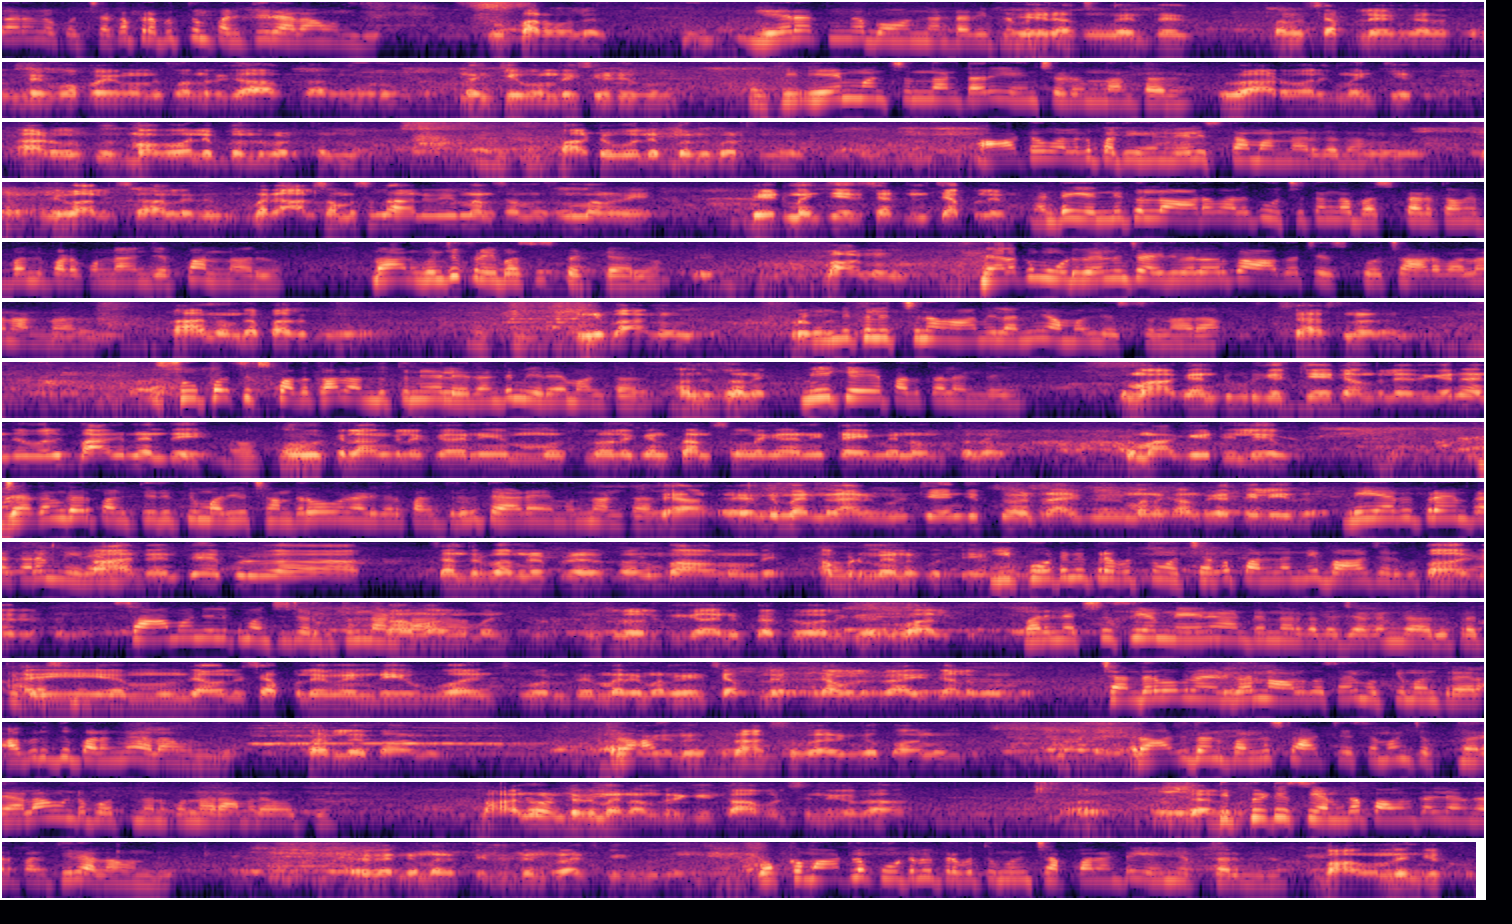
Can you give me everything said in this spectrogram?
అధికారంలోకి వచ్చాక ప్రభుత్వం పనితీరు ఎలా ఉంది? పర్వాలేదు. ఏ రకంగా బాగుందంటారు ఈ ఏ ప్రభుత్వం? రకంగా అంటే మనం చెప్పలేం కదా కొందరికి ఉపయోగం ఉంది కొందరికి ఆపకారం కూడా ఉంది. మంచి ఉంది చెడు ఉంది. ఓకే ఏం మంచి ఉందంటారు ఏం చెడు ఉందంటారు ఇప్పుడు ఆడవాళ్ళకి మంచిది. ఆడవాళ్ళకి మగవాళ్ళు ఇబ్బంది పడుతున్నారు. ఆటో వాళ్ళు ఇబ్బంది పడుతున్నారు. ఆటో వాళ్ళకి పదిహేను వేలు ఇస్తామన్నారు కదా. మరి అది వాళ్ళకి చాలేదు మరి వాళ్ళ సమస్యలు వాళ్ళవి మన సమస్యలు మనవి. ఏటి మంచి ఏది చెడ్డ అని చెప్పలేము. అంటే ఎన్నికల్లో ఆడవాళ్ళకి ఉచితంగా బస్సు పెడతాం ఇబ్బంది పడకుండా అని చెప్పి అన్నారు. దాని గురించి ఫ్రీ బస్సెస్ పెట్టారు. బాగానే ఉంది. నెలకు మూడు వేల నుంచి ఐదు వేల వరకు ఆదా చేసుకోవచ్చు ఆడవాళ్ళు అని అన్నారు. బాగానే ఉంది ఆ పథకం అన్నీ బాగానే ఉంది. ప్రభుత్వం ఎన్నికలు ఇచ్చిన హామీలన్నీ అమలు చేస్తున్నారా? చేస్తున్నారండి. సూపర్ సిక్స్ పథకాలు అందుతున్నాయా లేదంటే మీరేమంటారు? మీకు ఏ పథకాలు అందాయి మాకంటే ఇప్పుడు వచ్చేటి అందలేదు కానీ అందే వాళ్ళకి బాగానే అంది ఓకే. వికలాంగులకు కానీ ముసలోళ్ళకి కానీ పెన్షన్లు కానీ టైం అయినా అందుతున్నాయి. మాకేటి లేవు. జగన్ గారి పనితీరుకి మరియు చంద్రబాబు నాయుడు గారి పనితీరుకి తేడా ఏముంది అంటారు ఏంటి మరి దాని గురించి ఏం చెప్తున్నాం రాజకీయ మనకు అంతగా తెలియదు. మీ అభిప్రాయం ప్రకారం మీరే అదంటే ఇప్పుడు చంద్రబాబు నాయుడు ప్రభుత్వం బాగానే ఉంది. అప్పుడు మీద కొద్దిగా ఈ కూటమి ప్రభుత్వం వచ్చాక పనులన్నీ బాగా బాగా జరుగుతాయి జరుగుతుంది సామాన్యులకు మంచి జరుగుతుంది అంటారు సామాన్లు మంచి ముసలోళ్ళకి కానీ పెద్దవాళ్ళకి కానీ వాళ్ళకి. మరి నెక్స్ట్ సీఎం నేనే అంటున్నారు కదా జగన్ గారు ప్రతి అది ముందు ఎవరు చెప్పలేమండి. ఊహించుకుంటే మరి మనం ఏం చెప్పలేము రాయిది అలాగ ఉంది. చంద్రబాబు నాయుడు గారు నాలుగోసారి ముఖ్యమంత్రి అయ్యారు. అభివృద్ధి పరంగా ఎలా ఉంది? పర్లేదు బాగానే ఉంది కానీ రాష్ట్ర పరంగా బాగానే ఉంది రాజధాని పనులు స్టార్ట్ చేసామని చెప్తున్నారు. ఎలా ఉండబోతుంది అనుకున్నారు అమరావతి? బాగానే ఉంటుంది మరి అందరికీ కావాల్సింది కదా. డిప్యూటీ సీఎం గా పవన్ కళ్యాణ్ గారి పనితీరు ఎలా ఉంది? అవన్నీ మనకు తెలియదండి రాజకీయం గురించి. ఒక్క మాటలో కూటమి ప్రభుత్వం గురించి చెప్పాలంటే ఏం చెప్తారు మీరు? బాగుందని చెప్పు.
